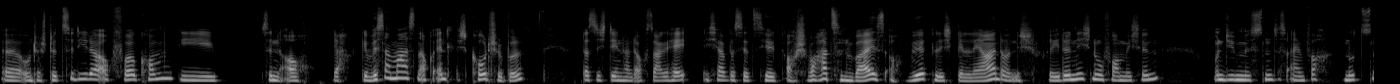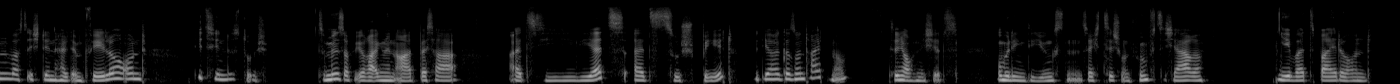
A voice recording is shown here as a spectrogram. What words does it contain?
äh, unterstütze die da auch vollkommen. Die sind auch, ja, gewissermaßen auch endlich coachable. dass ich denen halt auch sage, hey, ich habe das jetzt hier auf schwarz und weiß auch wirklich gelernt und ich rede nicht nur vor mich hin. Und die müssten das einfach nutzen, was ich denen halt empfehle und die ziehen das durch. Zumindest auf ihre eigenen Art. Besser als jetzt, als zu spät mit ihrer Gesundheit. Ne? Sind ja auch nicht jetzt unbedingt die jüngsten, 60 und 50 Jahre jeweils beide. Und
